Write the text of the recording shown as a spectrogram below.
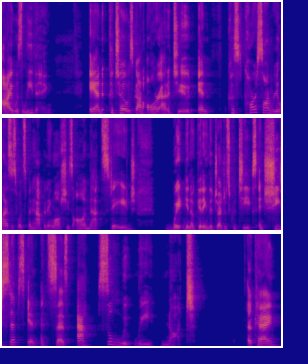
I was leaving. And Korto's got all her attitude. And because Kara Saun realizes what's been happening while she's on that stage, wait, you know, getting the judges' critiques, and she steps in and says, Absolutely not. Okay?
